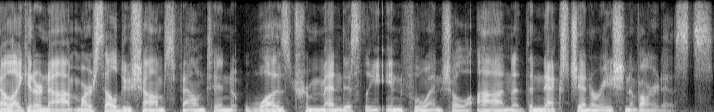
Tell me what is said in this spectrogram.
Now, like it or not, Marcel Duchamp's fountain was tremendously influential on the next generation of artists.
